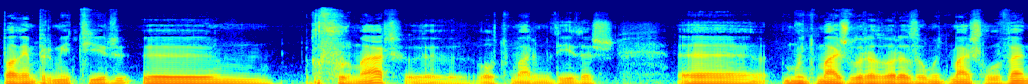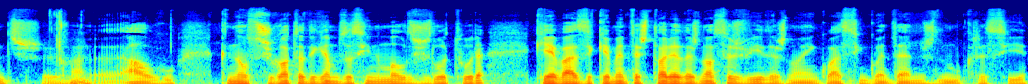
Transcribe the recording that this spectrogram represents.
podem permitir eh, reformar eh, ou tomar medidas eh, muito mais duradouras ou muito mais relevantes. Eh, algo que não se esgota, digamos assim, numa legislatura, que é basicamente a história das nossas vidas, não é? Em quase 50 anos de democracia,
